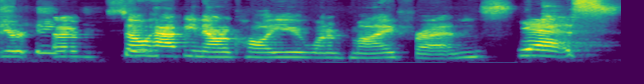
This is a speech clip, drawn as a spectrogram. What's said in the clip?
You're I'm so happy now to call you one of my friends. Yes.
